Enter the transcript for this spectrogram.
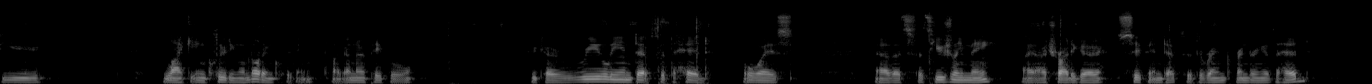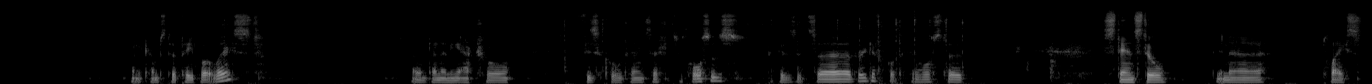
do you like including or not including. Like I know people who go really in depth with the head always. Uh, that's that's usually me. I, I try to go super in depth with the rend rendering of the head when it comes to people at least. I haven't done any actual physical drawing sessions with horses because it's uh, very difficult to get a horse to stand still in a place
